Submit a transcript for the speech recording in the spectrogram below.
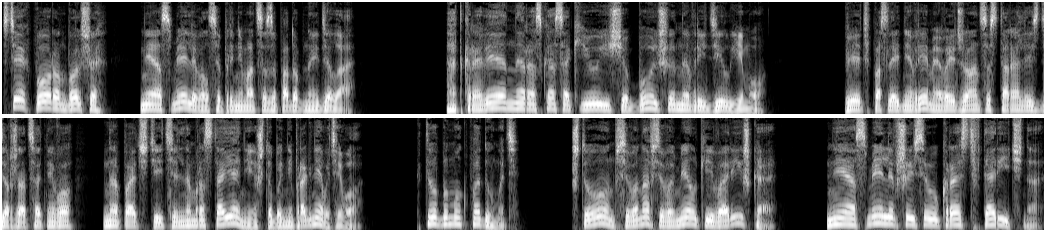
С тех пор он больше не осмеливался приниматься за подобные дела. Откровенный рассказ о Кью еще больше навредил ему. Ведь в последнее время вейджуанцы старались держаться от него на почтительном расстоянии, чтобы не прогневать его. Кто бы мог подумать, что он всего-навсего мелкий воришка, не осмелившийся украсть вторично.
